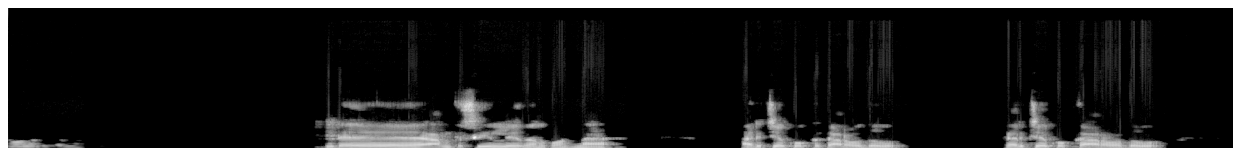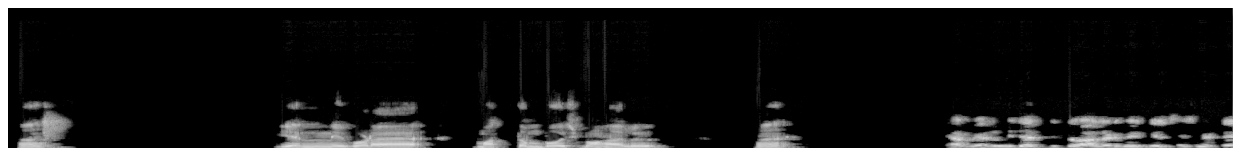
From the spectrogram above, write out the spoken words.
అనుకుంటున్నాం అంటే అంత సీన్ లేదనుకుంటున్నా. అరిచే కుక్క అరవదు కరిచే కుక్క అరవదు? ఇవన్నీ కూడా మొత్తం బోచిమొహాలు ఆ? యాభై వేల మెజార్టీతో ఆల్రెడీ మీరు గెలిచేసినట్టే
